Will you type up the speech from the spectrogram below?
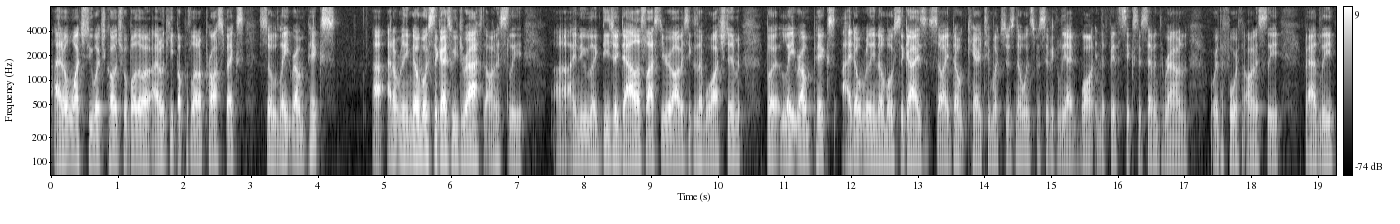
I don't watch too much college football though. I don't keep up with a lot of prospects. So late round picks, uh, I don't really know most of the guys we draft. Honestly, uh, I knew like DeeJay Dallas last year, obviously because I've watched him. But late round picks, I don't really know most of the guys, so I don't care too much. There's no one specifically I'd want in the fifth, sixth, or seventh round, or the fourth. Honestly, badly.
